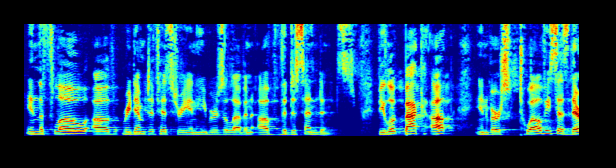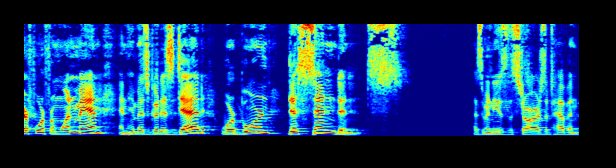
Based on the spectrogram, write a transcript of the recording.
in the flow of redemptive history in Hebrews 11 of the descendants. If you look back up in verse 12, he says, Therefore, from one man, and him as good as dead, were born descendants, as many as the stars of heaven,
